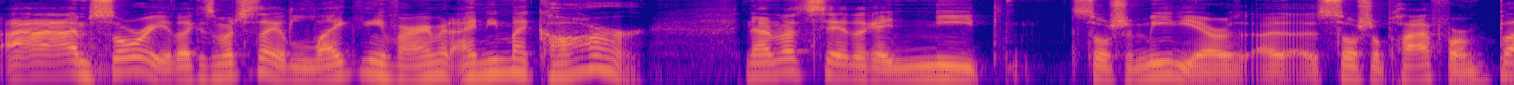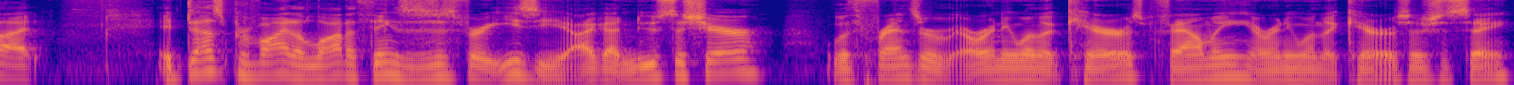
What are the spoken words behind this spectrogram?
I, I'm sorry. Like, as much as I like the environment, I need my car. Now, I'm not saying like I need social media or a, a social platform, but it does provide a lot of things. It's just very easy. I got news to share with friends or, or anyone that cares, family or anyone that cares, I should say.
